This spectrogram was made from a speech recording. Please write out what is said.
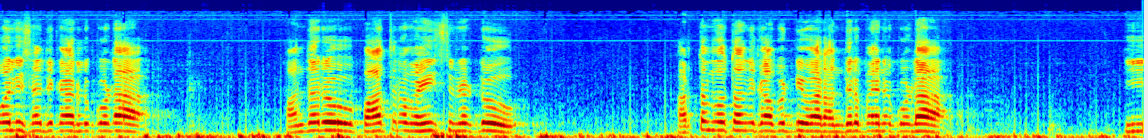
పోలీస్ అధికారులు కూడా అందరూ పాత్ర వహిస్తున్నట్టు అర్థమవుతుంది కాబట్టి వారందరిపైన కూడా ఈ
